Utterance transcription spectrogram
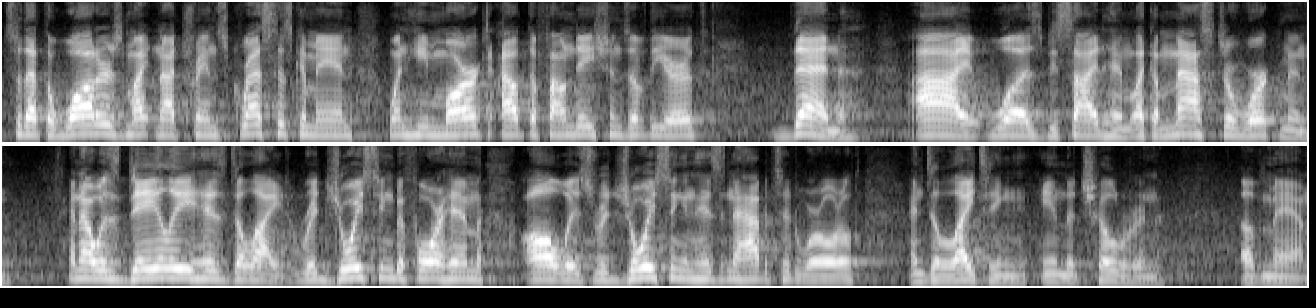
so that the waters might not transgress his command, when he marked out the foundations of the earth, then I was beside him like a master workman. And I was daily his delight, rejoicing before him always, rejoicing in his inhabited world, and delighting in the children of man.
